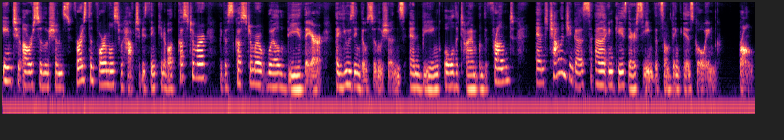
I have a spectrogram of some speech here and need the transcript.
into our solutions, first and foremost, we have to be thinking about customer because customer will be there uh, using those solutions and being all the time on the front and challenging us uh, in case they're seeing that something is going wrong.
